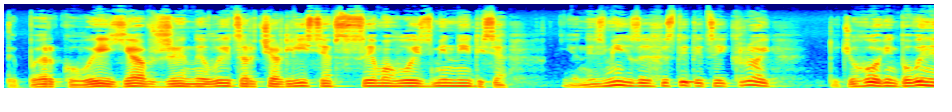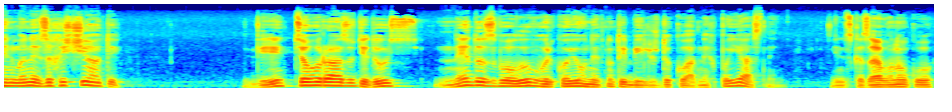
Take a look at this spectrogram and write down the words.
Тепер, коли я вже не лицар Чарліся, все могло й змінитися. Я не зміг захистити цей край, то чого він повинен мене захищати? Від цього разу дідусь не дозволив Горькові уникнути більш докладних пояснень. Він сказав онуку,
